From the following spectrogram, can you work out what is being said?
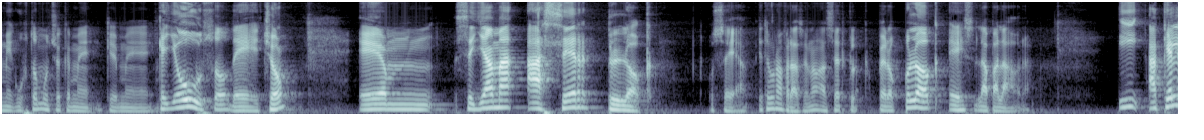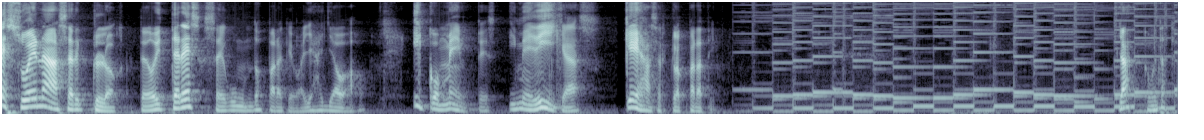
me gustó mucho, que, me, que, me, que yo uso, de hecho, em, se llama hacer clock. O sea, esta es una frase, ¿no? Hacer clock. Pero clock es la palabra. ¿Y a qué le suena hacer clock? Te doy tres segundos para que vayas allá abajo y comentes y me digas qué es hacer clock para ti. ¿Ya? ¿Comentaste?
